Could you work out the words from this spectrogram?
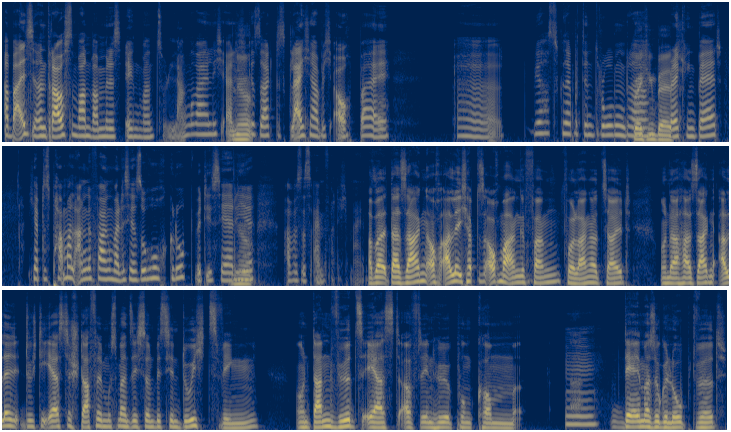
aber als sie dann draußen waren, war mir das irgendwann zu langweilig, ehrlich Ja. gesagt. Das gleiche habe ich auch bei äh, wie hast du gesagt mit den Drogen da? Breaking Bad. Breaking Bad. Ich habe das paar Mal angefangen, weil das ja so hoch gelobt wird die Serie, Ja. aber es ist einfach nicht meins. Aber da sagen auch alle, ich habe das auch mal angefangen vor langer Zeit und da sagen alle, durch die erste Staffel muss man sich so ein bisschen durchzwingen und dann wird es erst auf den Höhepunkt kommen, Mm, der immer so gelobt wird.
